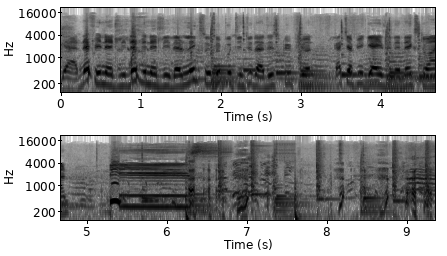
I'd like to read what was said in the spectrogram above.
Yeah, definitely, definitely. The links will be put into the description. Catch up you guys in the next one. Peace.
